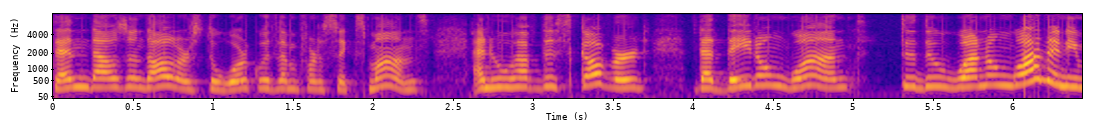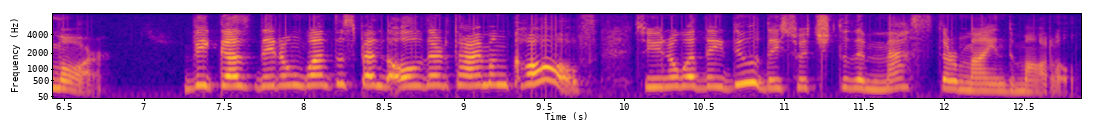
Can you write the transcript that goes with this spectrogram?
$10,000 to work with them for 6 months and who have discovered that they don't want to do one-on-one anymore because they don't want to spend all their time on calls. So you know what they do? They switch to the mastermind model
